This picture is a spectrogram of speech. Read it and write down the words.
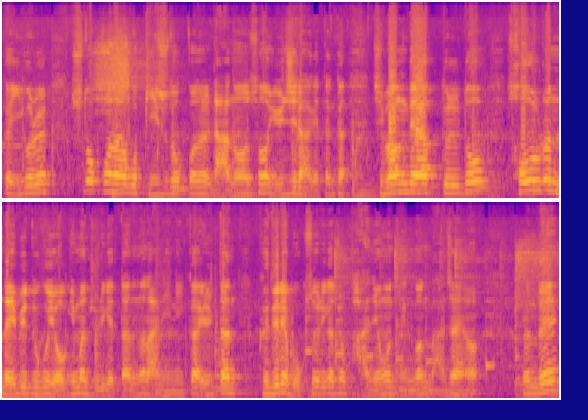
그러니까 이거를 수도권하고 비수도권을 나눠서 유지를 하겠다. 그러니까 지방 대학들도 서울은 내비두고 여기만 줄이겠다는 건 아니니까 일단 그들의 목소리가 좀 반영은 된 건 맞아요. 그런데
